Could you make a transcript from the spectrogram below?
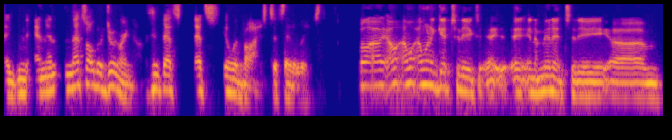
And, and, then, and that's all they're doing right now. I think that's, that's ill advised to say the least. Well, I, I, I, want to get to the in a minute to the um,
